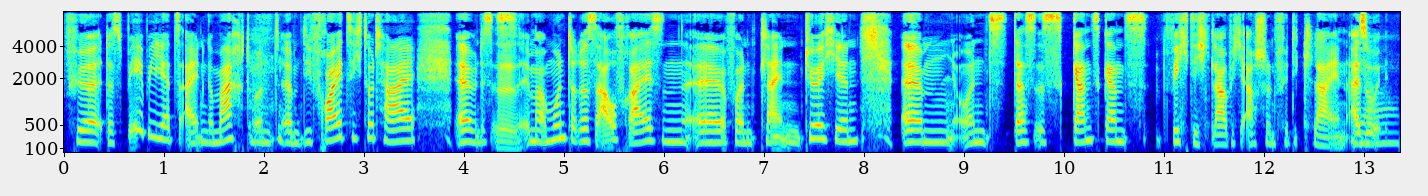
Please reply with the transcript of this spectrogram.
für das Baby jetzt einen gemacht und ähm, die freut sich total. Ähm, das ist mhm. immer munteres Aufreißen äh, von kleinen Türchen ähm, und das ist ganz, ganz wichtig, glaube ich, auch schon für die Kleinen. Also ja.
